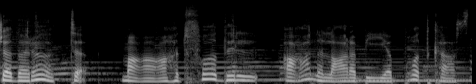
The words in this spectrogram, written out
شذرات مع عهد فاضل على العربية بودكاست.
